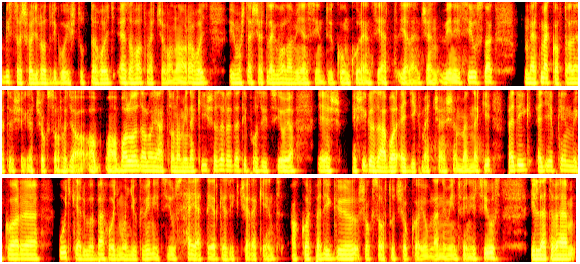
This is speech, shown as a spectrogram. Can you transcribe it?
biztos, hogy Rodrigo is tudta, hogy ez a hat meccse van arra, hogy ő most esetleg valamilyen szintű konkurenciát jelentsen Viniciusnak, mert megkapta a lehetőséget sokszor, hogy a, a, a bal oldalon játszon, ami neki is az eredeti pozíciója, és, és igazából egyik meccsen sem menne ki. Pedig egyébként, mikor úgy kerül be, hogy mondjuk Vinicius helyett érkezik csereként, akkor pedig sokszor tud sokkal jobb lenni, mint Vinicius, illetve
